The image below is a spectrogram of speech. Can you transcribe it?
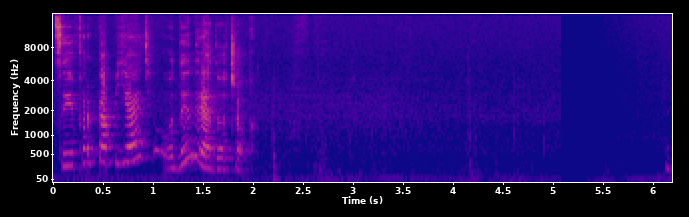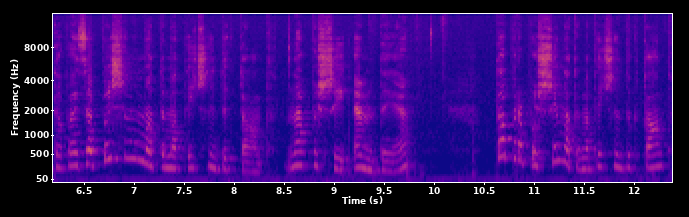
циферка 5, один рядочок. Давай запишемо математичний диктант. Напиши МД та пропиши математичний диктант.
